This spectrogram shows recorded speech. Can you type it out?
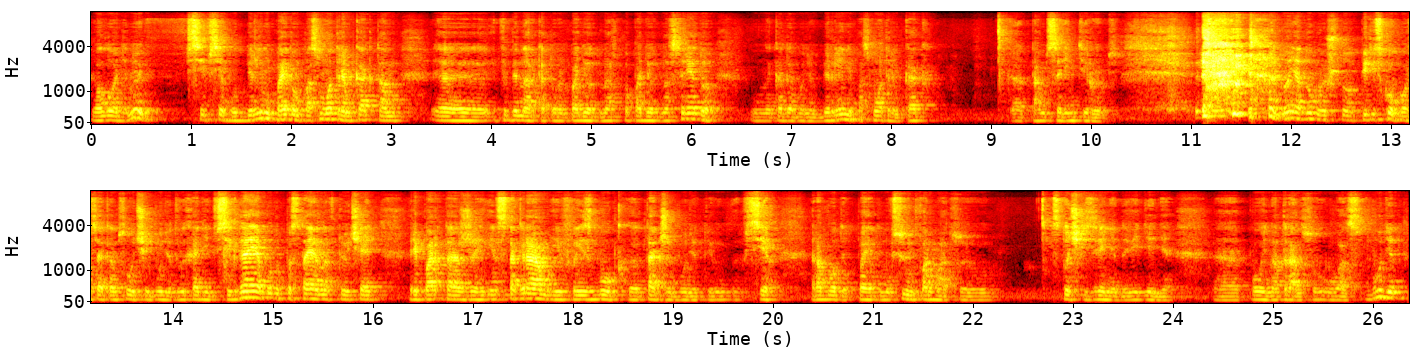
Володя, ну и все, все будут в Берлине, поэтому посмотрим, как там э, вебинар, который пойдет на, попадет на среду, когда будем в Берлине, посмотрим, как э, там сориентируемся. Но я думаю, что Перископ, во всяком случае, будет выходить всегда. Я буду постоянно включать репортажи. Инстаграм и Фейсбук также будет всех работать, поэтому всю информацию с точки зрения доведения э, по инотрансу у вас будет.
